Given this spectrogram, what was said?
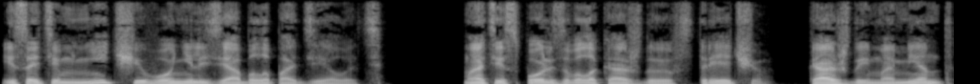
и с этим ничего нельзя было поделать. Мать использовала каждую встречу, каждый момент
